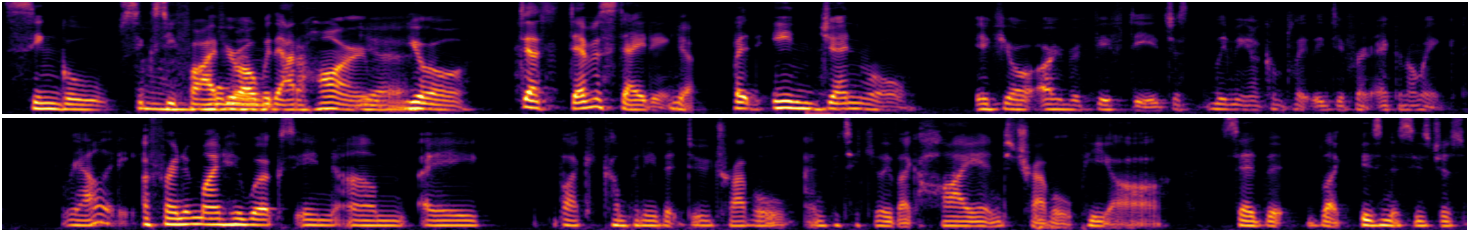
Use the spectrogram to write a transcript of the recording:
single ah, 65 year old without a home Yeah. you're just devastating Yeah. but in general if you're over 50 it's just living a completely different economic reality A friend of mine who works in um, a like a company that do travel and particularly like high end travel PR said that like business is just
